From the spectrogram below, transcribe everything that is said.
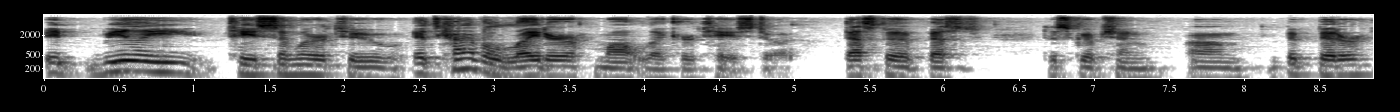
it really tastes similar to, it's kind of a lighter malt liquor taste to it. That's the best description. Um, a bit bitter,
